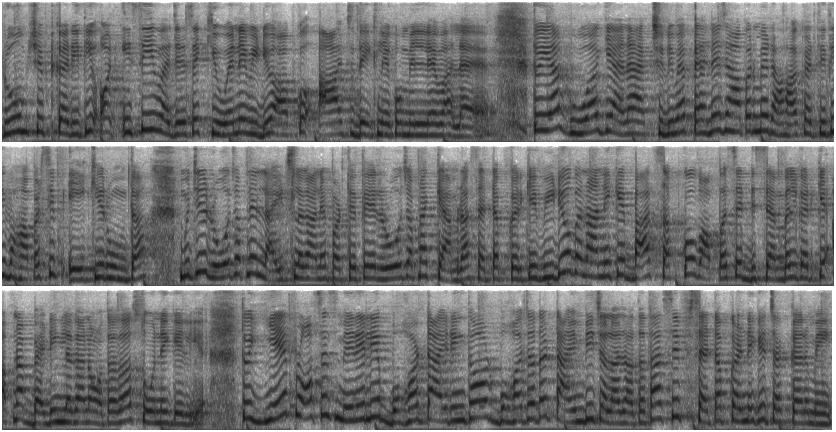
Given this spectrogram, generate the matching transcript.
रूम शिफ्ट करी थी और इसी वजह से क्यू एन ए वीडियो आपको आज देखने को मिलने वाला है। तो यार, हुआ क्या ना? एक्चुअली मैं पहले जहाँ पर मैं रहा करती थी, वहाँ पर सिर्फ़ एक ही रूम था। मुझे रोज़ अपने लाइट्स लगाने पड़ते थे, रोज़ अपना कैमरा सेटअप करके वीडियो बनाने के बाद सबको वापस से डिसेंबल करके अपना बेडिंग लगाना होता था सोने के लिए। तो ये प्रोसेस मेरे लिए बहुत टायरिंग था और बहुत ज़्यादा टाइम भी चला जाता था सिर्फ़ सेटअप करने के चक्कर में ही।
